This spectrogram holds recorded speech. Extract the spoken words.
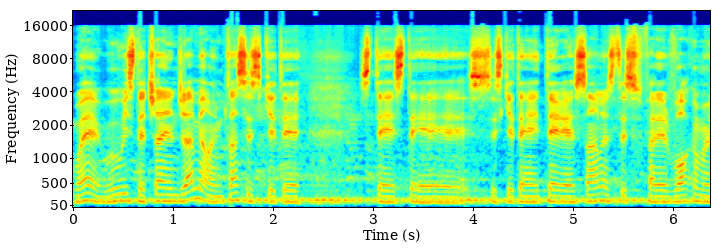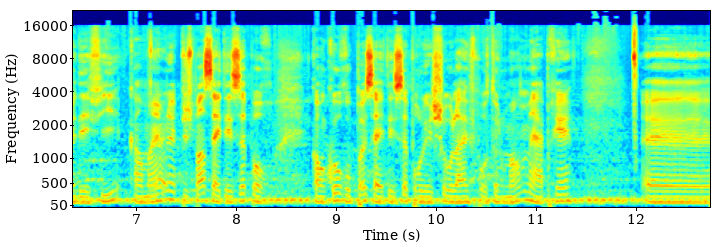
Ouais, oui, oui, c'était challengeant, mais en même temps, c'est ce qui était. C'était, c'était- c'est ce qui était intéressant. C'était, fallait le voir comme un défi quand même. là. Puis je pense que ça a été ça pour concours ou pas, ça a été ça pour les shows live pour tout le monde. Mais après, euh,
